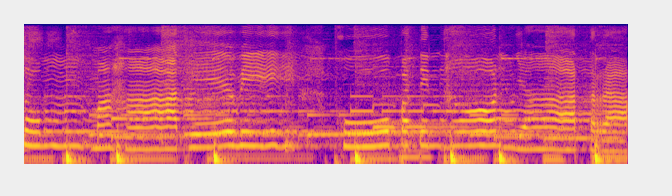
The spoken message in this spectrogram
สมมหาเทวีผู้ปฏินทนยาตรา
